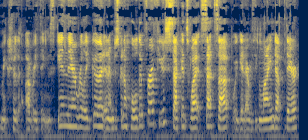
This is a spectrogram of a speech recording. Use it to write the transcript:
Make sure that everything's in there really good. And I'm just gonna hold it for a few seconds while it sets up. We get everything lined up there.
